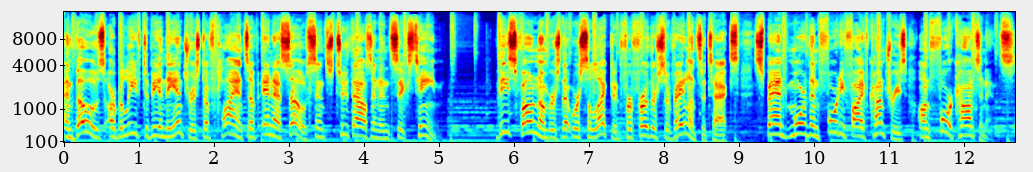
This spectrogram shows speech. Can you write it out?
and those are believed to be in the interest of clients of NSO since 2016. These phone numbers that were selected for further surveillance attacks spanned more than 45 countries on four continents.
